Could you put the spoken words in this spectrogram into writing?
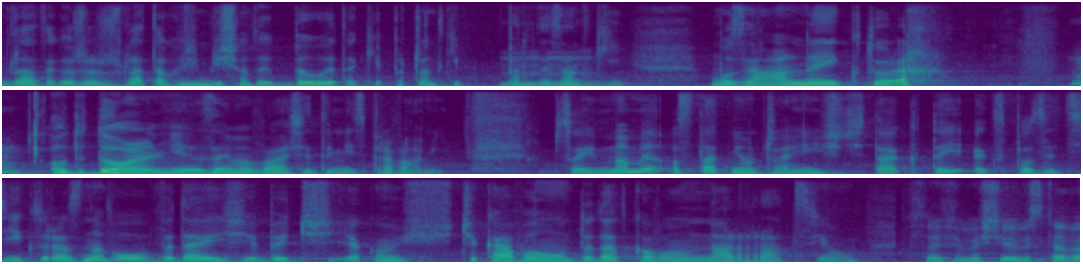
dlatego, że już w latach 80. były takie początki partyzantki muzealnej, która oddolnie zajmowała się tymi sprawami. Słuchaj, mamy ostatnią część tak, tej ekspozycji, która znowu wydaje się być jakąś ciekawą, dodatkową narracją. W sensie właściwie wystawa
